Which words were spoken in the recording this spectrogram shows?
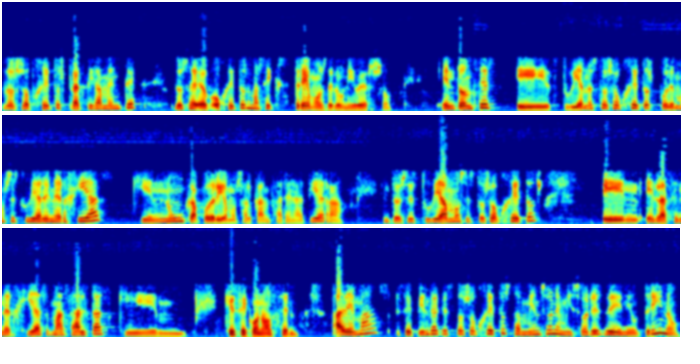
los objetos prácticamente los eh, objetos más extremos del universo. Entonces, eh, estudiando estos objetos podemos estudiar energías que nunca podríamos alcanzar en la Tierra. Entonces, estudiamos estos objetos en, las energías más altas que, se conocen. Además, se piensa que estos objetos también son emisores de neutrinos,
